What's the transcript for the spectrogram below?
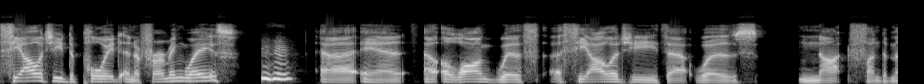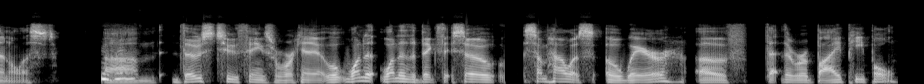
theology deployed in affirming ways Mhm. Uh, and uh, along with a theology that was not fundamentalist. Mhm. Um, those two things were working. Well, One of one of the big things. So somehow I was aware of that there were bi people,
